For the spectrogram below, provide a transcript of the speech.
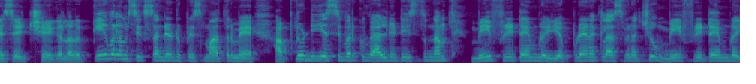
మెసేజ్ చేయగలరు. కేవలం సిక్స్ హండ్రెడ్ రూపీస్ మాత్రమే అప్ టు డిఎస్సి వరకు వ్యాలిడిటీ ఇస్తున్నాం. మీ ఫ్రీ టైంలో ఎప్పుడైనా క్లాస్ వినొచ్చు. మీ ఫ్రీ టైంలో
